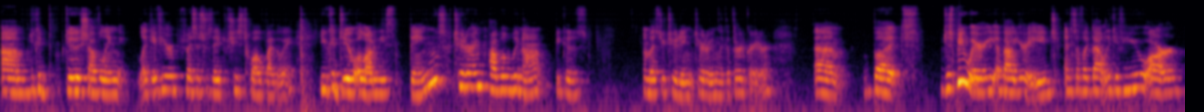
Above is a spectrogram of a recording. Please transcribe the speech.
Um, you could do shoveling. Like if you're my sister's age, she's 12 by the way. You could do a lot of these things. Tutoring, probably not, because unless you're tutoring, tutoring like a third grader. Um, but just be wary about your age and stuff like that. Like if you are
